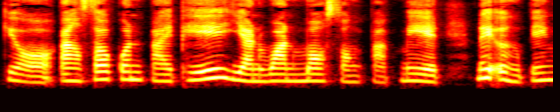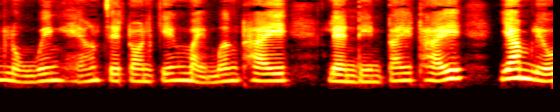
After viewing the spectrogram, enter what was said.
เกี่ยวปางเศร้ากวนปลายเพยันวันมอกสองปากเมตร ในเอิ่งเป้งหลงเว้งแหงเจตอนเก้งใหม่เมืองไทยแลนดินใต้ไทยย่ำเหลียว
